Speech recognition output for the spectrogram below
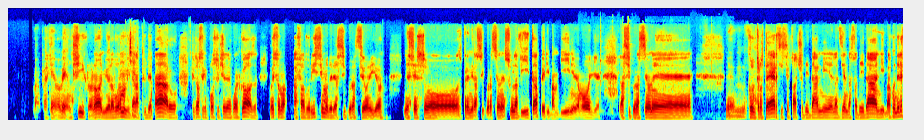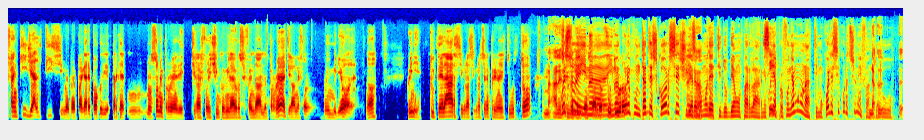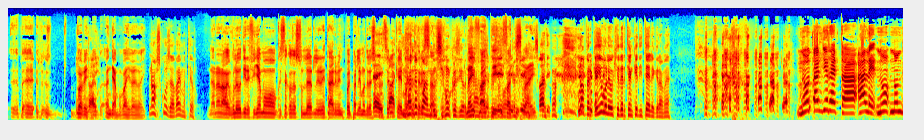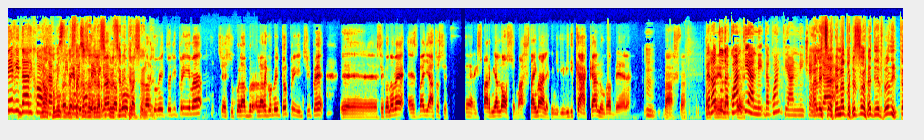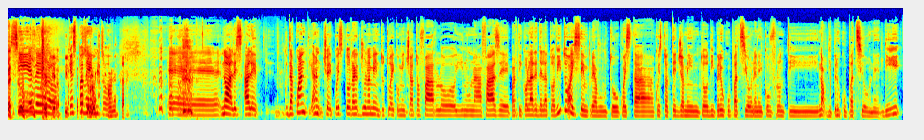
perché vabbè è un ciclo, no? Il mio lavoro non mi darà Certo. più denaro, piuttosto che può succedere qualcosa. Poi sono a favorissimo delle assicurazioni io, nel senso prendi l'assicurazione sulla vita per i bambini, mia moglie, l'assicurazione ehm, contro terzi se faccio dei danni, l'azienda fa dei danni, ma con delle franchigie altissime per pagare poco, di, perché mh, non sono il problema di tirare fuori 5.000 euro se fai un danno, il problema è tirarne fuori un milione, no? Quindi tutelarsi con l'assicurazione prima di tutto. ma Ale, Questo scusami, in, in alcune puntate scorse ci Esatto. eravamo detti dobbiamo parlarne, Sì. quindi approfondiamo un attimo. Quale assicurazione hai fatto No, tu? eh, eh, eh, va bene, Vai. andiamo, vai, vai, vai. No, scusa, vai Matteo. No, no, no, volevo dire, finiamo questa cosa sull'early retirement, poi parliamo delle Eh, assicurazioni infatti. che è Ma molto da quando interessante. siamo così Ma ordinati? infatti, Sì, infatti, sì, sì. vai. infatti- No, perché io volevo chiederti anche di Telegram. eh. Non tagli retta, Ale, no- non devi dare corda No, a comunque questi questa due. cosa a assicurazioni è interessante. Sull'argomento di prima, cioè su quell'argomento principe, eh, secondo me è sbagliato se risparmi all'osso, ma stai male, quindi vivi di cacca, non va bene. Mm. Basta. Poi Però per tu da quanti anni, da quanti anni c'è Ale, già... c'era una persona dietro di te. Sì, è comunque. vero, che spavento. Eh, no, Ale, Ale, da quanti anni, cioè questo ragionamento tu hai cominciato a farlo in una fase particolare della tua vita o hai sempre avuto questa- questo atteggiamento di preoccupazione nei confronti, no, di preoccupazione, di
